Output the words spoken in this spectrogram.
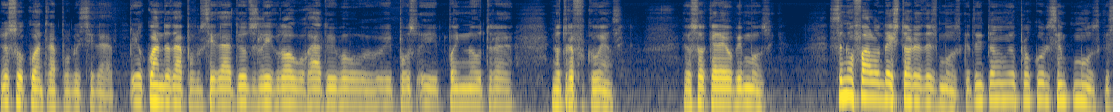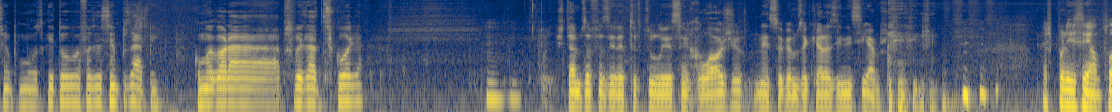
Eu sou contra a publicidade. Eu quando dá publicidade eu desligo logo o rádio e, vou, e, pus- e ponho noutra, noutra frequência. Eu só quero é ouvir música. Se não falam da história das músicas, então eu procuro sempre música, sempre música e estou a fazer sempre zapping. Como agora há a possibilidade de escolha, Estamos a fazer a tertúlia sem relógio, nem sabemos a que horas iniciamos. Mas, por exemplo,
